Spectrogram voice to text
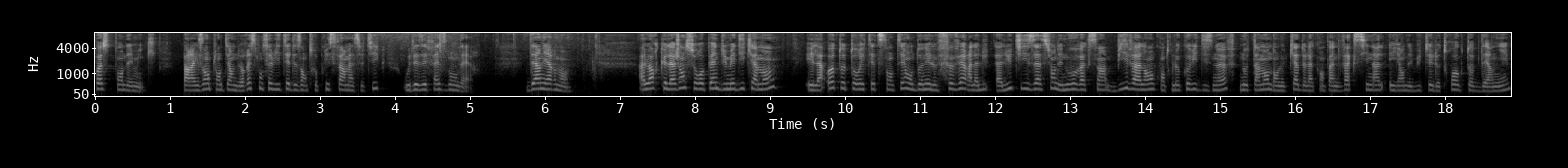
post-pandémique? Par exemple, en termes de responsabilité des entreprises pharmaceutiques ou des effets secondaires. Dernièrement, alors que l'Agence européenne du médicament et la Haute Autorité de Santé ont donné le feu vert à l'utilisation des nouveaux vaccins bivalents contre le Covid-19, notamment dans le cadre de la campagne vaccinale ayant débuté le 3 octobre dernier,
